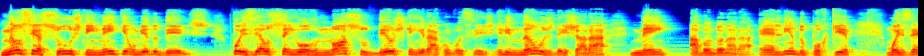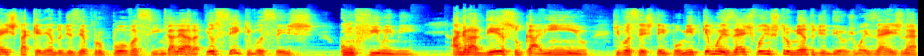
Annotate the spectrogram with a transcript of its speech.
Não se assustem nem tenham medo deles, pois é o Senhor nosso Deus quem irá com vocês. Ele não os deixará nem abandonará. É lindo porque Moisés está querendo dizer para o povo assim: galera, eu sei que vocês confiam em mim. Agradeço o carinho que vocês têm por mim, porque Moisés foi um instrumento de Deus. Moisés, né?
